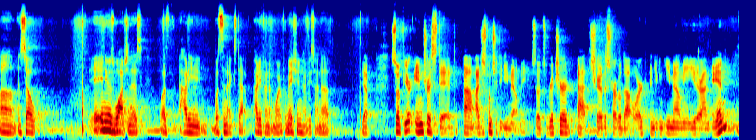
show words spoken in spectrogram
Um, and so, anyone who's watching this, what, how do you? What's the next step? How do you find out more information? How do you sign up? Yep. So if you're interested, um, I just want you to email me. So it's richard at sharethestruggle.org, and you can email me either I'm in,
